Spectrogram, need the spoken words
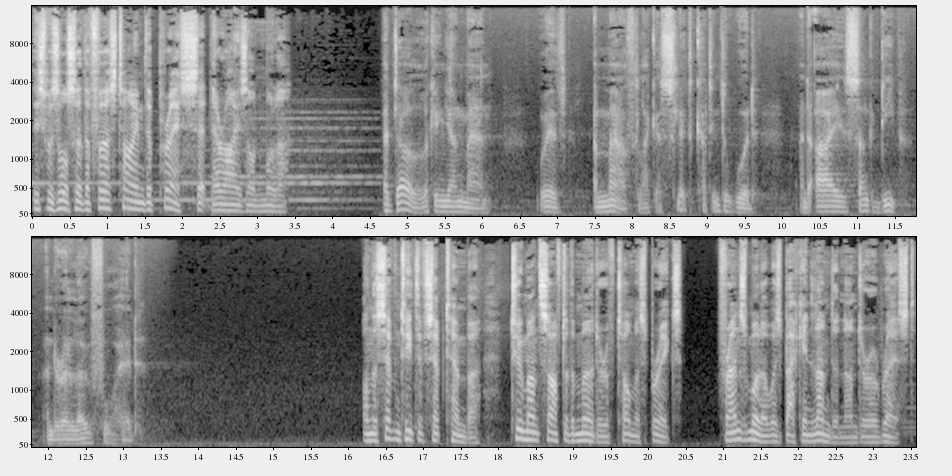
This was also the first time the press set their eyes on Muller. A dull-looking young man, with a mouth like a slit cut into wood, and eyes sunk deep under a low forehead. On the 17th of September, two months after the murder of Thomas Briggs, Franz Muller was back in London under arrest.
